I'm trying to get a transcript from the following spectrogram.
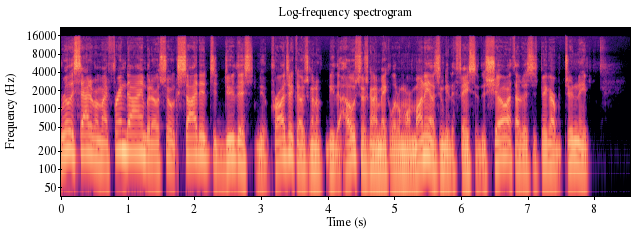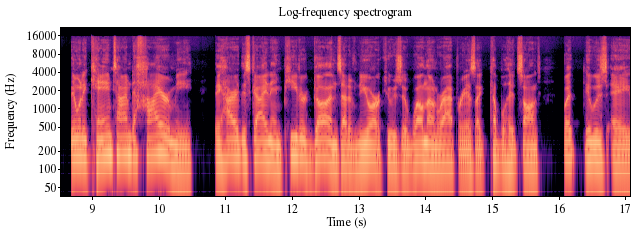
really sad about my friend dying, but I was so excited to do this new project. I was going to be the host. I was going to make a little more money. I was going to be the face of the show. I thought it was this big opportunity. Then when it came time to hire me, they hired this guy named Peter Gunz out of New York, who's a well-known rapper. He has like a couple hit songs, but it was a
